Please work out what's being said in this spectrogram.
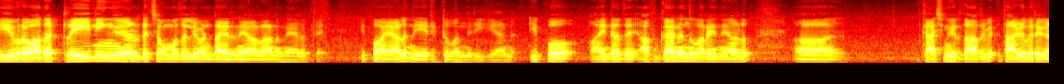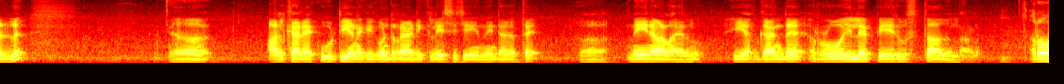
തീവ്രവാദ ട്രെയിനിങ്ങുകളുടെ ചുമതല ഉണ്ടായിരുന്ന ആളാണ് നേരത്തെ. ഇപ്പോൾ അയാൾ നേരിട്ട് വന്നിരിക്കുകയാണ്. ഇപ്പോൾ അതിന്റെ അത് അഫ്ഗാൻ എന്ന് പറയുന്ന ആളും കാശ്മീർ താഴ്വ താഴ്വരകളിൽ ആൾക്കാരെ കൂട്ടിയിണക്കിക്കൊണ്ട് റാഡിക്കലൈസ് ചെയ്യുന്നതിന്റെ അകത്തെ മെയിൻ ആളായിരുന്നു. ഈ അഫ്ഗാന്റെ റോയിലെ പേര് ഉസ്താദ് എന്നാണ്. റോ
